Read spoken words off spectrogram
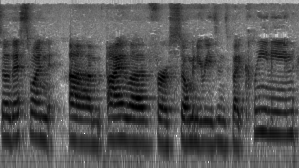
So this one um, I love for so many reasons, but cleaning.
